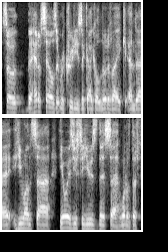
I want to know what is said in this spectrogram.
so the head of sales at Recruitee is a guy called Lodewijk, and uh, he once uh, he always used to use this uh, one of the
